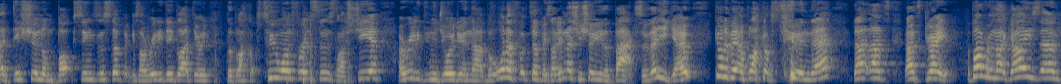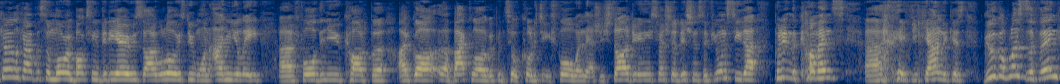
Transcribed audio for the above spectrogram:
edition unboxings and stuff because I really did like doing the Black Ops 2 one for instance last year. I really did enjoy doing that but what I fucked up is I didn't actually show you the back so there you go. Got a bit of Black Ops 2 in there that, that's that's great. Apart from that, guys, um, kind of look out for some more unboxing videos. I will always do one annually uh, for the new COD, but I've got a backlog up until Call of Duty 4 when they actually start doing these special editions. So if you want to see that, put it in the comments uh, if you can, because Google Plus is a thing.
